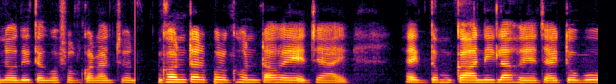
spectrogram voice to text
নদীতে গোসল করার জন্য। ঘণ্টার পর ঘণ্টা হয়ে যায়, একদম গা নীলা হয়ে যায়, তবুও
